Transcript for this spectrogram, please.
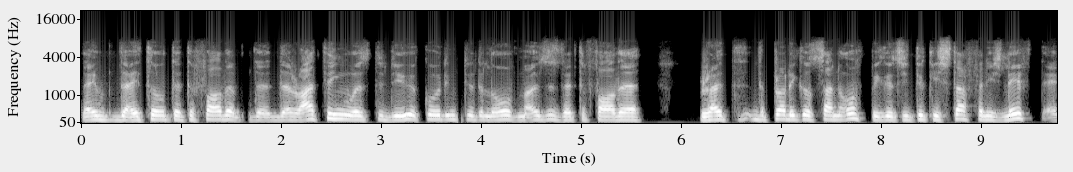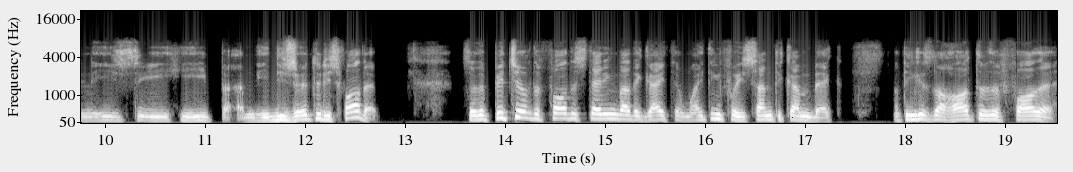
they they thought that the father the, the right thing was to do according to the law of Moses that the father wrote the prodigal son off because he took his stuff and he's left and he's he he, um, he deserted his father. So the picture of the father standing by the gate and waiting for his son to come back, I think is the heart of the father.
